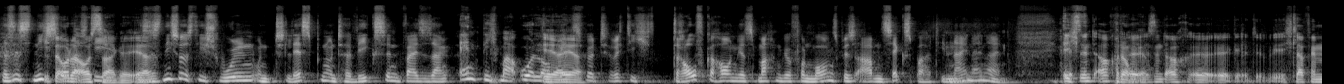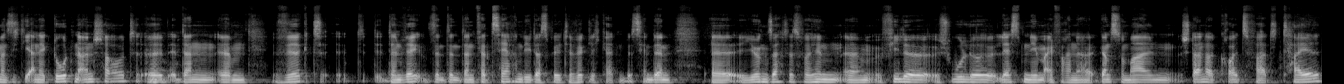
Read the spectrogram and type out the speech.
das ist nicht ist so, dass Aussage, die, ja. es ist nicht so, dass die Schwulen und Lesben unterwegs sind, weil sie sagen, endlich mal Urlaub, ja, jetzt ja. wird richtig draufgehauen, jetzt machen wir von morgens bis abends Sexparty. Nein, nein, nein. Es sind auch, Pardon, äh, sind auch äh, ich glaube, wenn man sich die Anekdoten anschaut, äh, dann ähm, wirkt, dann, wirkt dann, dann verzerren die das Bild der Wirklichkeit ein bisschen. Denn äh, Jürgen sagte es vorhin, äh, viele schwule Lesben nehmen einfach an einer ganz normalen Standardkreuzfahrt teil,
